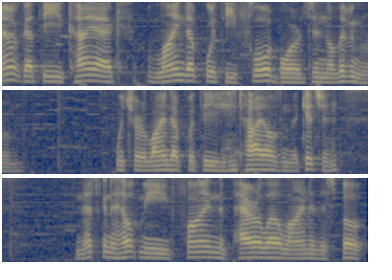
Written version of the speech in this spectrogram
Now I've got the kayak lined up with the floorboards in the living room, which are lined up with the tiles in the kitchen. And that's going to help me find the parallel line of this boat.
